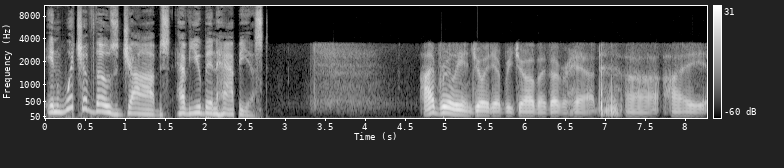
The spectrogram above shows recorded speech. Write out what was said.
in which of those jobs have you been happiest? I've really enjoyed every job I've ever had. Uh, I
